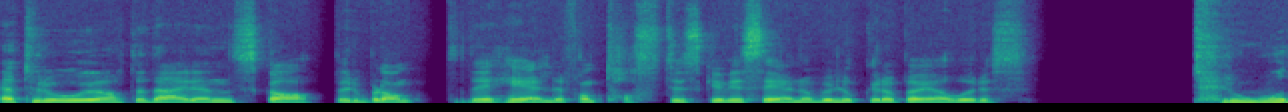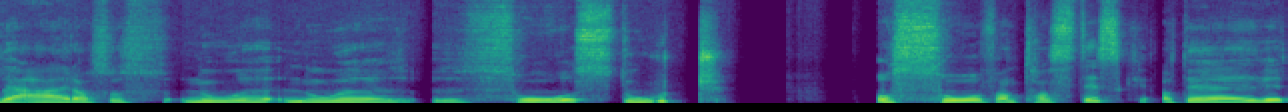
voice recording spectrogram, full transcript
Jeg tror jo at det er en skaper blant det hele fantastiske vi ser når vi lukker opp øya våre. Tro, det er altså noe, noe så stort og så fantastisk at jeg,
